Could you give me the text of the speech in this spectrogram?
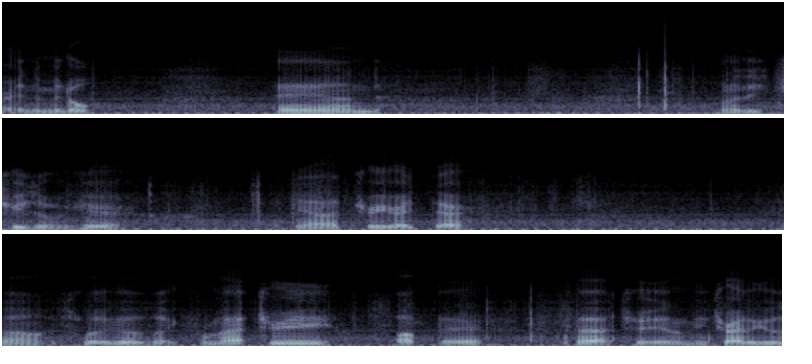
right in the middle. And one of these trees over here, yeah, that tree right there. So that's what it goes like from that tree up there to that tree. Let me try to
